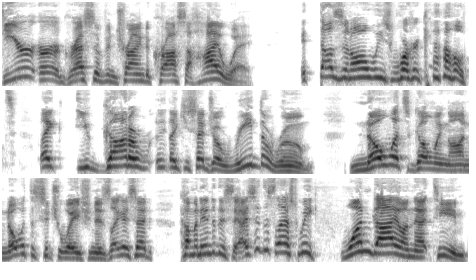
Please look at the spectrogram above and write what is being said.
deer are aggressive in trying to cross a highway. It doesn't always work out. Like you gotta, like you said, Joe, read the room, know what's going on, know what the situation is. Like I said, coming into this, I said this last week. One guy on that team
